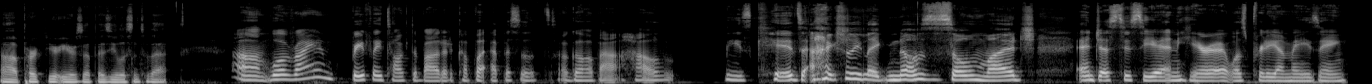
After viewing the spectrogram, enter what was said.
uh, perked your ears up as you listen to that Um, well, Ryan briefly talked about it a couple episodes ago about how these kids actually like know so much, and just to see it and hear it was pretty amazing.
